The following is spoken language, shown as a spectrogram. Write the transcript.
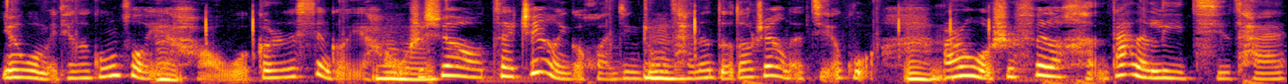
因为我每天的工作也好，我个人的性格也好，我是需要在这样一个环境中才能得到这样的结果，嗯，而我是费了很大的力气才。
